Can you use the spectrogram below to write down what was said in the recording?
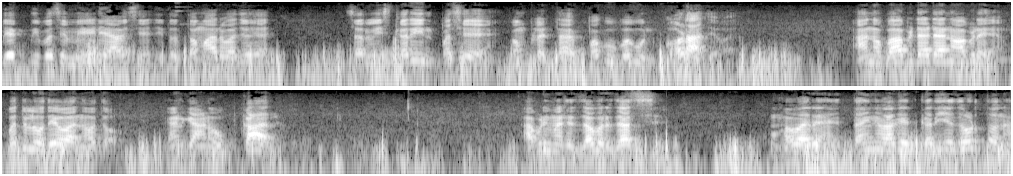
બેગ દી પછી મેળે આવશે, હજી તો તમારવા જો હે. સર્વિસ કરીને પછી કમ્પ્લીટ થાય, પગું પગું ઘોડા જેવા આનો બાપ દાદાનો આપણે બદલો દેવાનો હતો, કારણ કે આનો ઉપકાર આપણી માટે જબરજસ્ત છે. સવારે ત્રણ વાગે કરીએ જોડતો ને,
